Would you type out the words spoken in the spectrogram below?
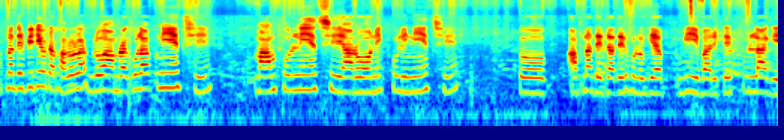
আপনাদের ভিডিওটা ভালো লাগল। আমরা গোলাপ নিয়েছি। মাম ফুল নিয়েছি আরও অনেক ফুলই নিয়েছি। তো আপনাদের যাদের হলো গিয়া বিয়ে বাড়িতে ফুল লাগে,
